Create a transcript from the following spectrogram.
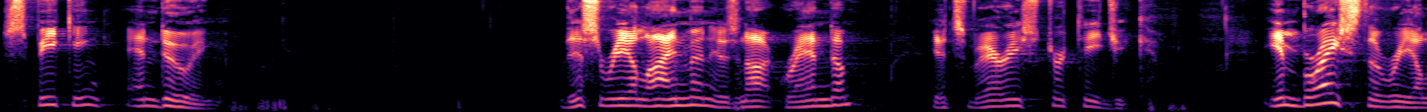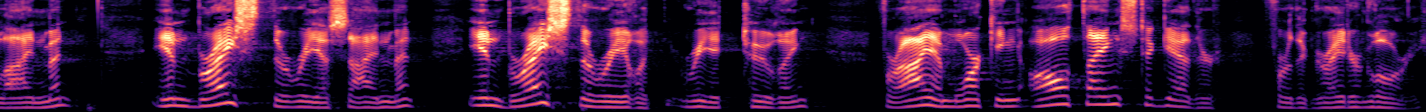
speaking, and doing. This realignment is not random, it's very strategic. Embrace the realignment Embrace the reassignment, embrace the retooling, for I am working all things together for the greater glory.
